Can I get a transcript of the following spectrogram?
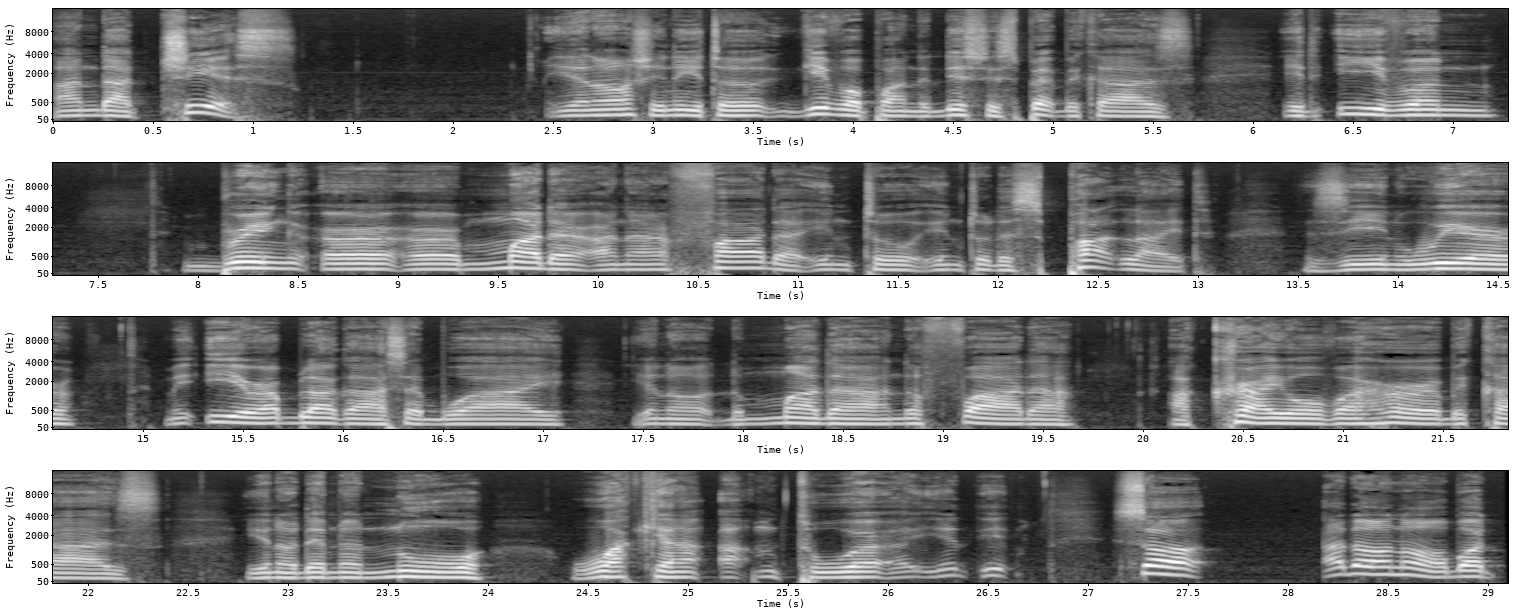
and that chase. You know, she need to give up on the disrespect because it even bring her her mother and her father into into the spotlight. Seeing where me hear a blogger say boy you know, the mother and the father I cry over her because, you know, them don't know what can happen to her. So, I don't know, but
